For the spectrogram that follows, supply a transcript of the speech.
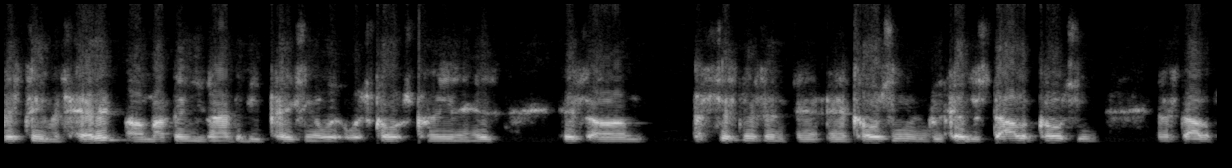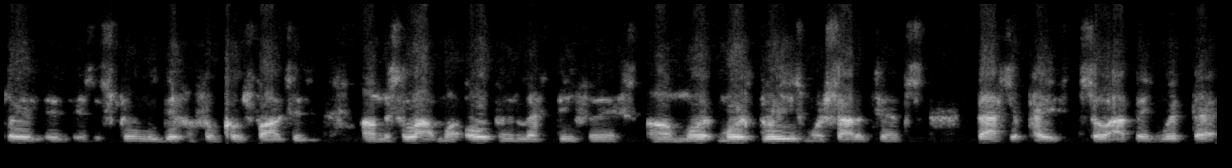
this team is headed. Um, I think you're gonna have to be patient with, with Coach Crean and his his um, assistants and, and, and coaching because the style of coaching and the style of play is, is extremely different from Coach Fox's. Um, it's a lot more open, less defense, um, more more threes, more shot attempts, faster pace. So I think with that,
